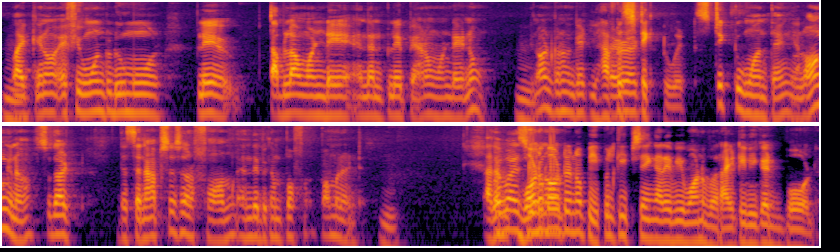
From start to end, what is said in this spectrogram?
Hmm. Like you know, if you want to do more, play tabla one day and then play piano one day. No, hmm. you're not gonna get. You have to stick to it. stick to one thing long enough so that the synapses are formed and they become perf- permanent. Hmm. Otherwise, what about not- you know people keep saying, "Arey, we want variety." We get bored.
